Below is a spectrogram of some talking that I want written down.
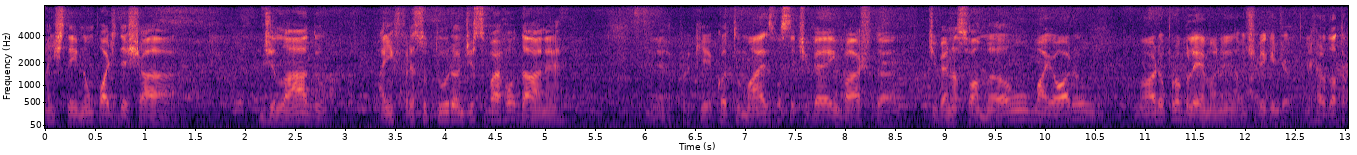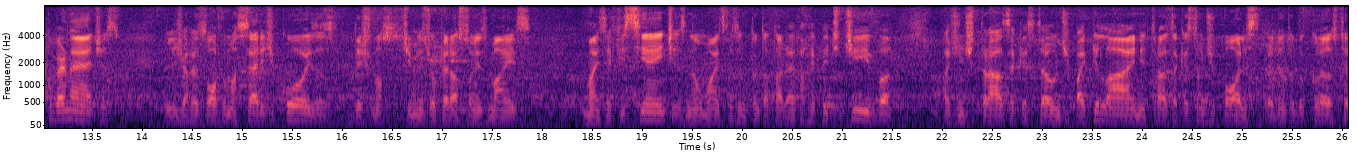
a gente tem, não pode deixar de lado a infraestrutura onde isso vai rodar, né? É, porque quanto mais você tiver embaixo da, tiver na sua mão, maior o, maior é o problema, né? Então a gente vê que a gente já adota Kubernetes, ele já resolve uma série de coisas, deixa nossos times de operações mais mais eficientes, não mais fazendo tanta tarefa repetitiva. A gente traz a questão de pipeline, traz a questão de policy para dentro do cluster,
